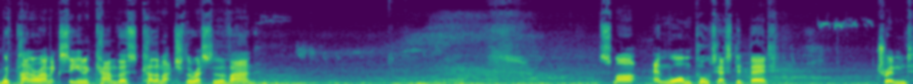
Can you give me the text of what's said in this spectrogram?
with panoramic scenic canvas, colour match the rest of the van. Smart M1 pull tested bed, trimmed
